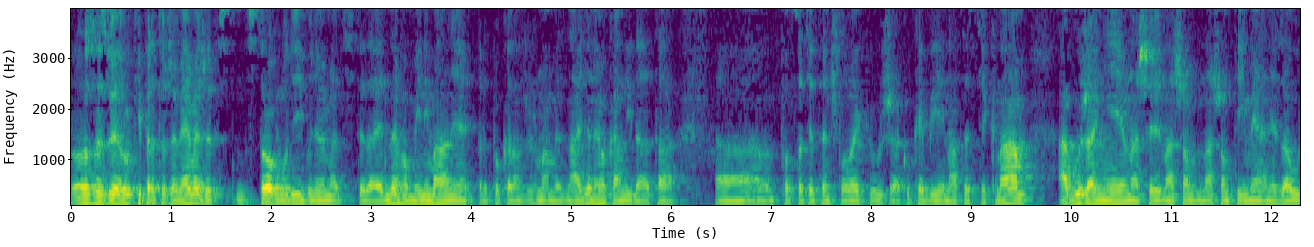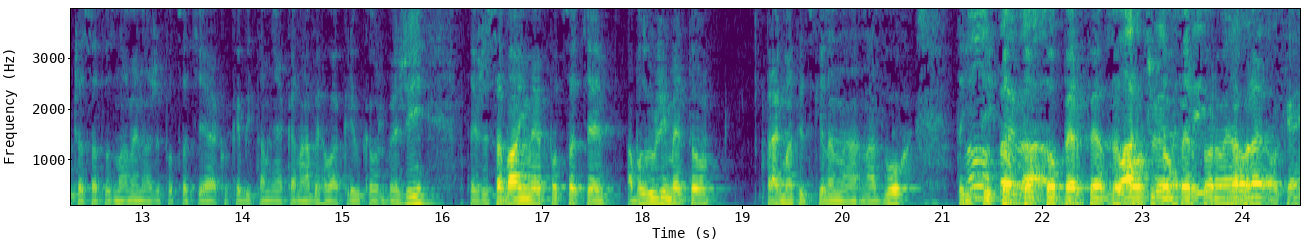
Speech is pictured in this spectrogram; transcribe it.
rozvezuje ruky, pretože vieme, že z troch ľudí budeme mať teda jedného minimálne, predpokladám, že už máme nájdeného kandidáta, v podstate ten človek už ako keby je na ceste k nám, ak už aj nie je v našej, našom, našom týme a nezaúča sa, to znamená, že v podstate ako keby tam nejaká nábehová krivka už beží, takže sa bavíme v podstate, alebo zúžime to pragmaticky len na, na dvoch tých, no, týchto to, to, to, perfe, to, to performerov. Dobre, okay.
